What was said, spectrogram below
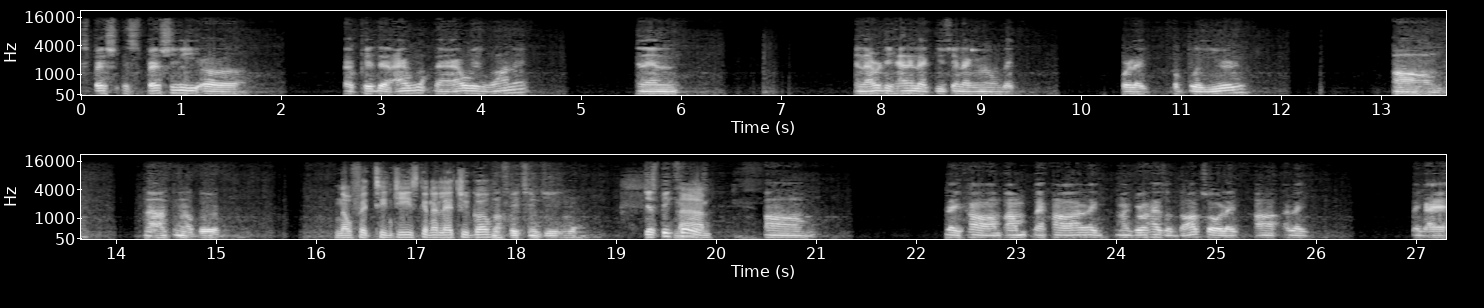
especially especially uh, a pit that I want that I always wanted, and then and I already had it like you said, like you know, like for like a couple of years. Um, now I think do. No 15 G is gonna let you go. No 15 G's, bro. Just because, nah, um, like how I'm, I'm, like how I, like my girl has a dog, so like how like like I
